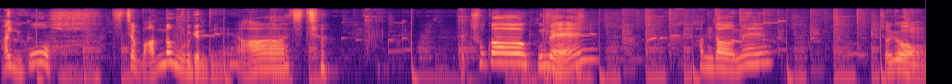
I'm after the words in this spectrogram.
아 이거 하, 진짜 맞나 모르겠네. 아 진짜. 자, 추가 구매 한 다음에 적용.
